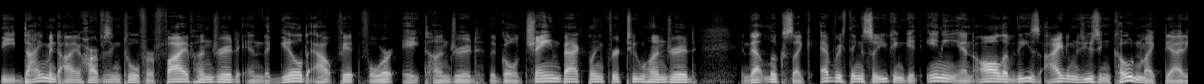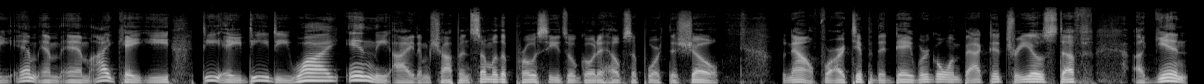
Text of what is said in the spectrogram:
the Diamond Eye harvesting tool for 500, and the Guild outfit for 800, the Gold Chain back bling for 200. And that looks like everything. So you can get any and all of these items using code Mike Daddy M M M I K E D A D D Y in the item shop, and some of the proceeds will go to help support the show. Now for our tip of the day, we're going back to trio stuff again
